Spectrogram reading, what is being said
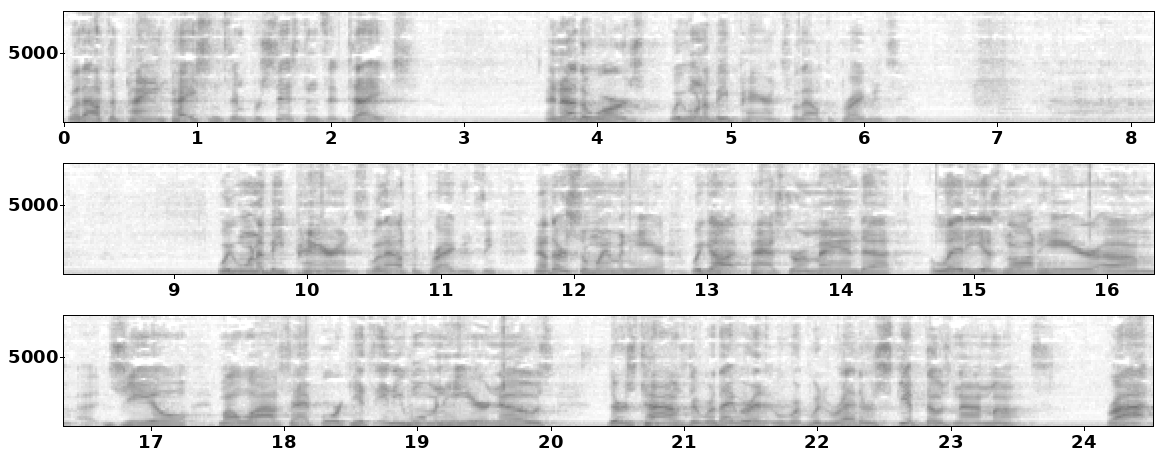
without the pain, patience, and persistence it takes. In other words, we want to be parents without the pregnancy. We want to be parents without the pregnancy. Now, there's some women here. We got Pastor Amanda. Lydia's not here. Um, Jill, my wife's had four kids. Any woman here knows there's times that where they would rather skip those nine months, right?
